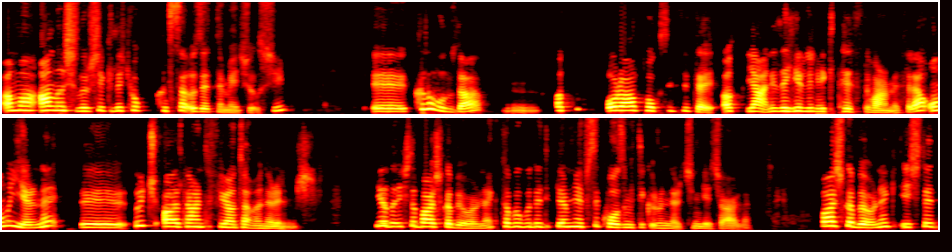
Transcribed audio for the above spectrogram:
ama anlaşılır şekilde çok kısa özetlemeye çalışayım. E, kılavuzda akut oral toksisite yani zehirlilik testi var mesela. Onun yerine e, üç alternatif yöntem önerilmiş. Ya da işte başka bir örnek. Tabii bu dediklerimin hepsi kozmetik ürünler için geçerli. Başka bir örnek işte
